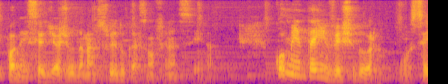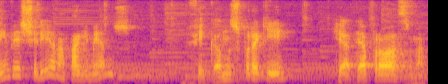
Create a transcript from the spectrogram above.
que podem ser de ajuda na sua educação financeira. Comenta aí, investidor, você investiria na Pague Menos? Ficamos por aqui e até a próxima!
